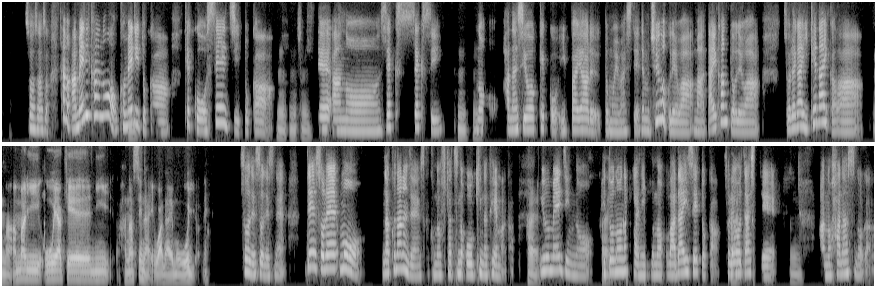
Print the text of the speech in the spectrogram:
そうそうそう。多分アメリカのコメディとか、結構政治とかうんうんうんで、あのセクセクシうんうんーの話を結構いっぱいあると思いまして、でも中国では、まあ大環境ではそれがいけないから、まあ、あんまり公に話せない話題も多いよね。そうです、そうですね。で、それもうなくなるんじゃないですか、この2つの大きなテーマが。はい。有名人の人の中にこの話題性とか、それを出して、うんあの話すのが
